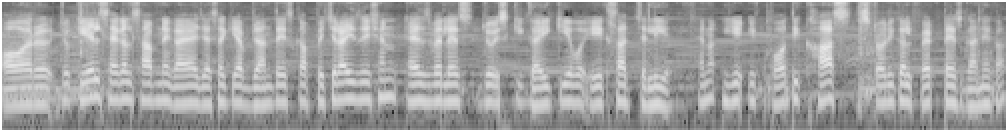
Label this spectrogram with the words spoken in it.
और जो के एल सहगल साहब ने गाया है, जैसा कि आप जानते हैं, इसका पिक्चराइजेशन एज वेल एज जो इसकी गायकी है, वो एक साथ चली है है ना? ये एक बहुत ही खास हिस्टोरिकल फैक्ट है इस गाने का।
